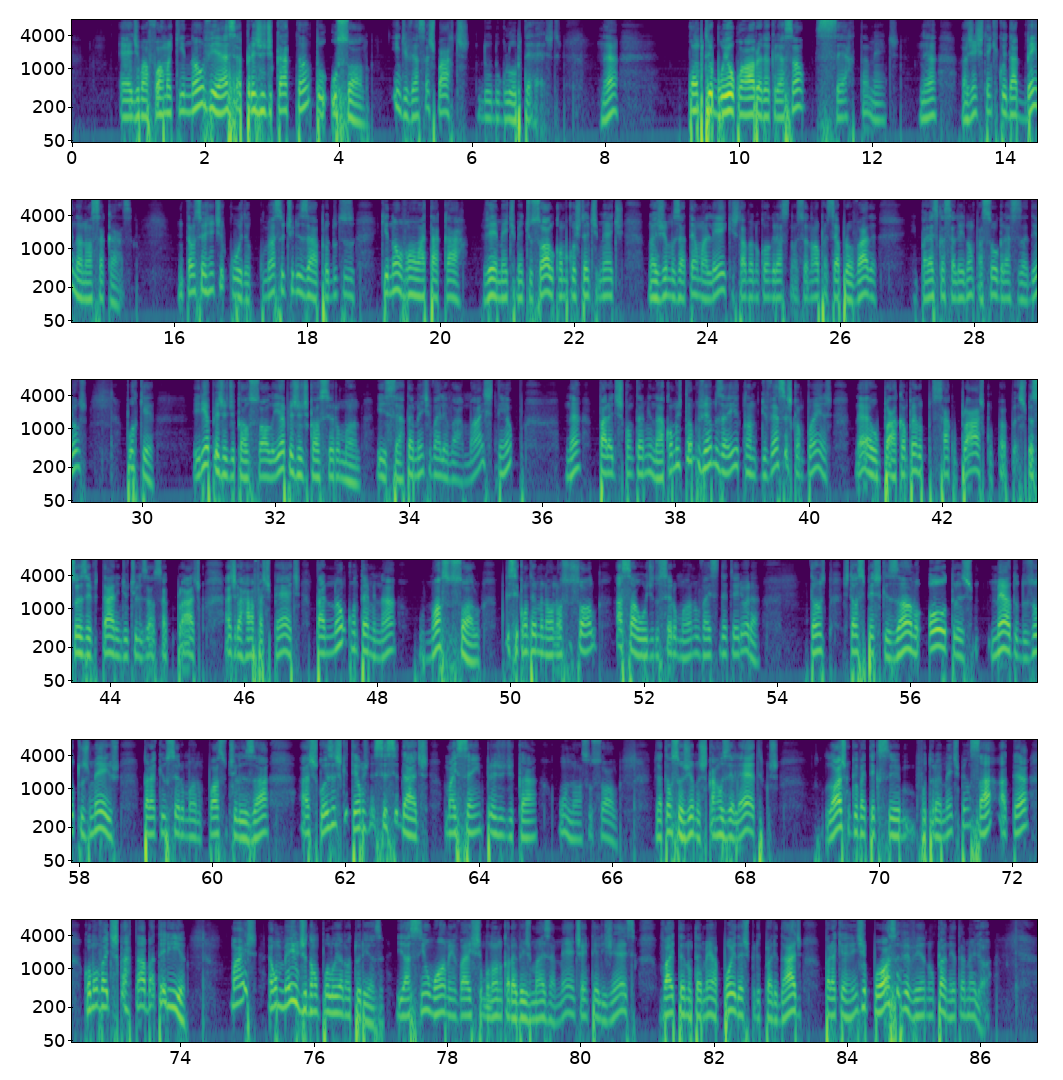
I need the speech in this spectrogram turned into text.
é, de uma forma que não viesse a prejudicar tanto o solo em diversas partes do, do globo terrestre. Né? Contribuiu com a obra da criação? Certamente. Né? A gente tem que cuidar bem da nossa casa. Então, se a gente cuida, começa a utilizar produtos que não vão atacar veementemente o solo, como constantemente nós vimos até uma lei que estava no Congresso Nacional para ser aprovada, parece que essa lei não passou, graças a Deus. Por quê? Iria prejudicar o solo, ia prejudicar o ser humano, e certamente vai levar mais tempo né, para descontaminar. Como estamos vemos aí diversas campanhas, né, a campanha do saco plástico, para as pessoas evitarem de utilizar o saco plástico, as garrafas PET, para não contaminar o nosso solo. Porque se contaminar o nosso solo, a saúde do ser humano vai se deteriorar. Então, estão se pesquisando outros métodos, outros meios para que o ser humano possa utilizar as coisas que temos necessidades, mas sem prejudicar o nosso solo. Já estão surgindo os carros elétricos. Lógico que vai ter que se futuramente pensar até como vai descartar a bateria. Mas é um meio de não poluir a natureza. E assim o homem vai estimulando cada vez mais a mente, a inteligência, vai tendo também apoio da espiritualidade para que a gente possa viver num planeta melhor.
